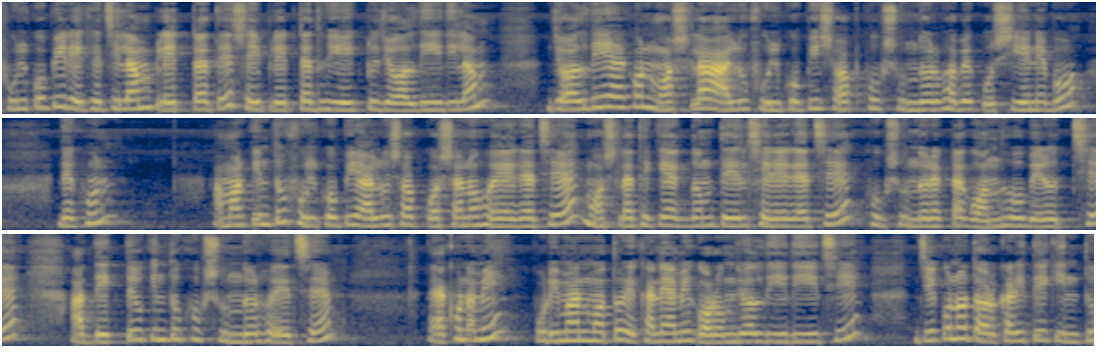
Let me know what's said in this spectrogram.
ফুলকপি রেখেছিলাম প্লেটটাতে, সেই প্লেটটা ধুয়ে একটু জল দিয়ে দিলাম। জল দিয়ে এখন মশলা, আলু, ফুলকপি সব খুব সুন্দরভাবে কষিয়ে নেব। দেখুন, আমার কিন্তু ফুলকপি, আলু সব কষানো হয়ে গেছে। মশলা থেকে একদম তেল ছেড়ে গেছে। খুব সুন্দর একটা গন্ধও বেরোচ্ছে। আর দেখতেও কিন্তু খুব সুন্দর হয়েছে। এখন আমি পরিমাণ মতো এখানে আমি গরম জল দিয়ে দিয়েছি। যে কোনো তরকারিতে কিন্তু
